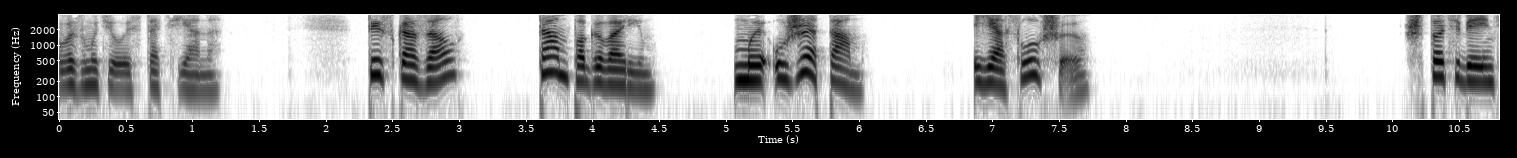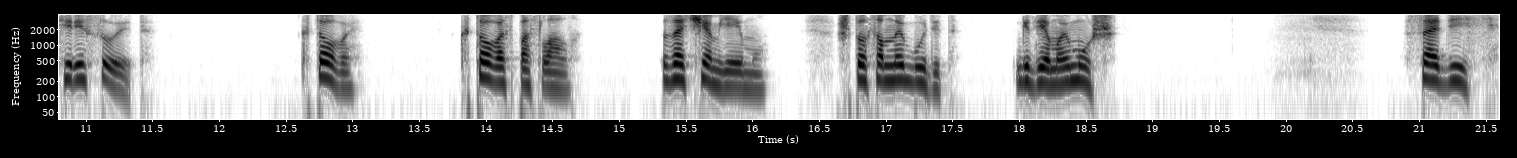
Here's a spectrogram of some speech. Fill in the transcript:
возмутилась Татьяна. «Ты сказал, там поговорим. Мы уже там. Я слушаю». «Что тебя интересует? Кто вы? Кто вас послал? Зачем я ему? Что со мной будет? Где мой муж?» «Садись»,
